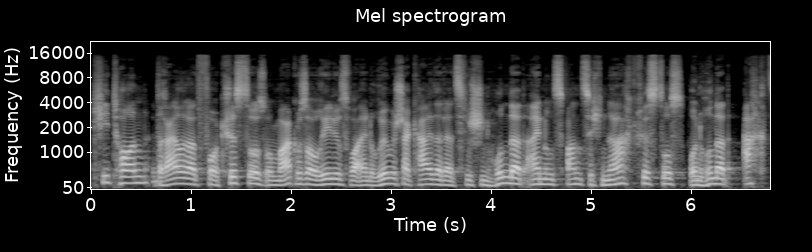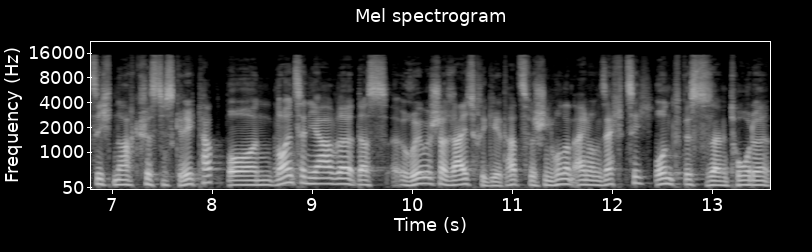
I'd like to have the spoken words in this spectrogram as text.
Kiton 300 vor Christus. Und Marcus Aurelius war ein römischer Kaiser, der zwischen 121 nach Christus und 180 nach Christus gelebt hat und 19 Jahre das römische Reich regiert hat, zwischen 161 und bis zu seinem Tode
